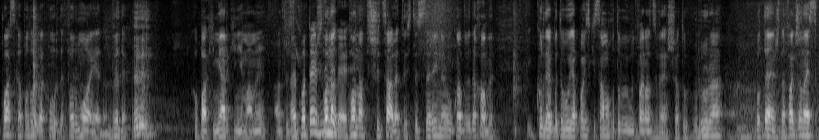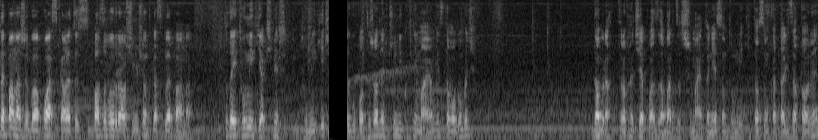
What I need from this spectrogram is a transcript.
płaska podłoga, kurde, Formuła 1, wydech. Chłopaki, miarki nie mamy, ale to jest Ale potężny ponad, wydech. ponad 3 cale, to jest, to jest seryjny układ wydechowy. Kurde, jakby to był japoński samochód, to by był dwa razy węższy, a tu rura potężna. Fakt, że ona jest sklepana, że była płaska, ale to jest bazowo rura 80 sklepana. Tutaj tłumiki jak śmiesz... Tłumiki czy głupoty? Żadnych czujników nie mają, więc to mogą być... Dobra, trochę ciepła za bardzo trzymają, to nie są tłumiki, to są katalizatory.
